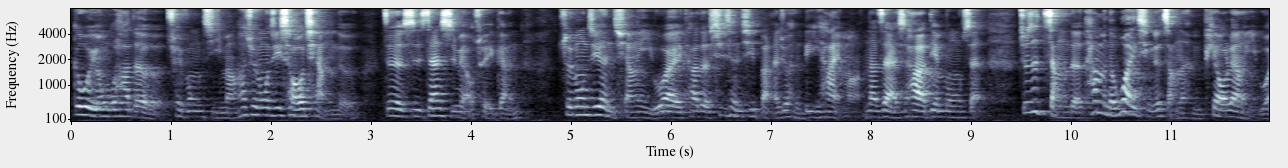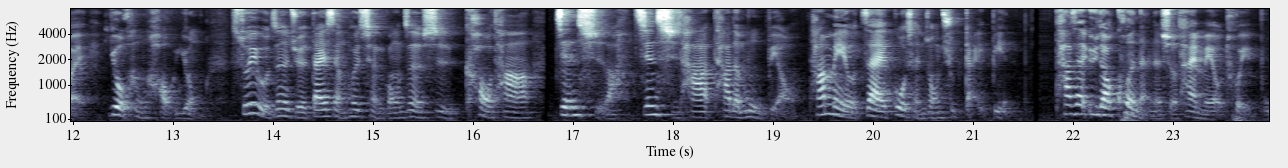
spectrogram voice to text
各位用过他的吹风机吗？他吹风机超强的，真的是三十秒吹干。吹风机很强以外，它的吸尘器本来就很厉害嘛。那再来是它的电风扇，就是长得它们的外形就长得很漂亮以外，又很好用。所以我真的觉得 Dyson 会成功，真的是靠他坚持啦，坚持他他的目标，他没有在过程中去改变。他在遇到困难的时候，他也没有退步，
